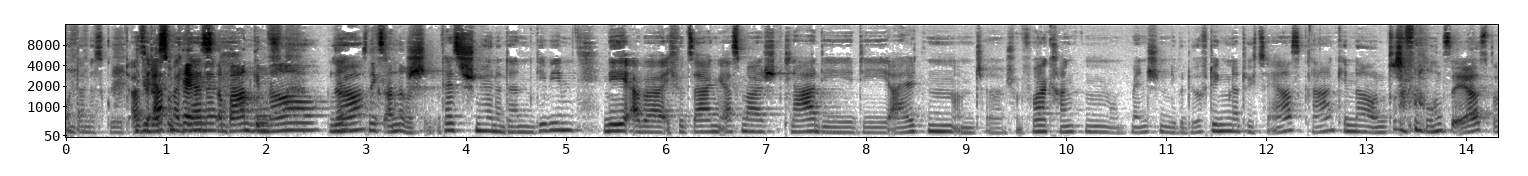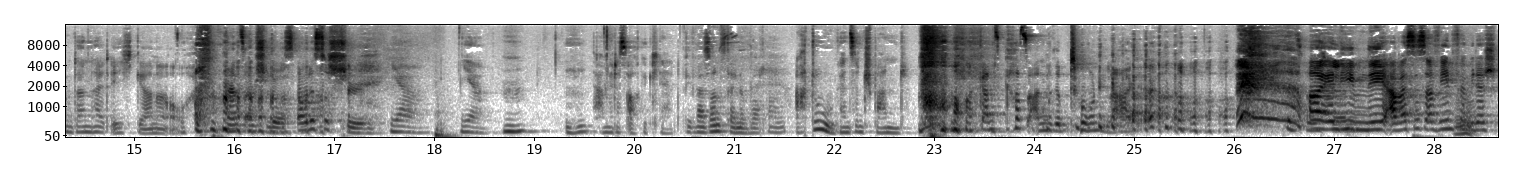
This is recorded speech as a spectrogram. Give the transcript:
und dann ist gut. Also so erstmal kennst gerne, am Bahnhof, Genau, ne? ja. Ist nichts anderes. Sch- Festschnüren und dann gib ihm. Nee, aber ich würde sagen, erstmal klar, die, die Alten und äh, schon vorher Kranken und Menschen, die Bedürftigen natürlich zuerst, klar, Kinder und Frauen zuerst und dann halt ich gerne auch. Ganz am Schluss. Aber das ist doch schön. Ja, ja. Mhm. Haben wir das auch geklärt. Wie war sonst deine Woche? Ach du, ganz entspannt. ganz krass andere Tonlage. oh, ihr Lieben, nee, aber es ist auf jeden Fall wieder. sch-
